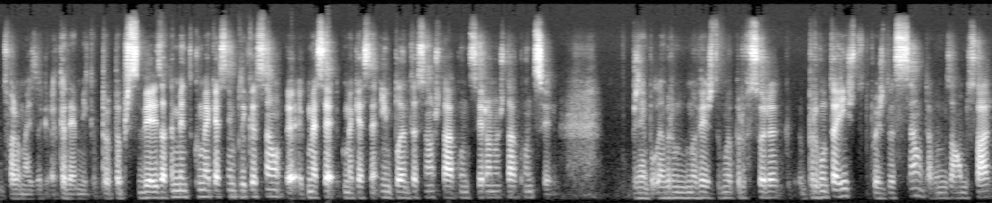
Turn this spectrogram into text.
de forma mais ac- académica, para, perceber exatamente como é que essa implicação, eh, como, essa, como é que essa implantação está a acontecer ou não está a acontecer. Por exemplo, lembro-me de uma vez de uma professora que perguntei isto depois da sessão, estávamos a almoçar.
